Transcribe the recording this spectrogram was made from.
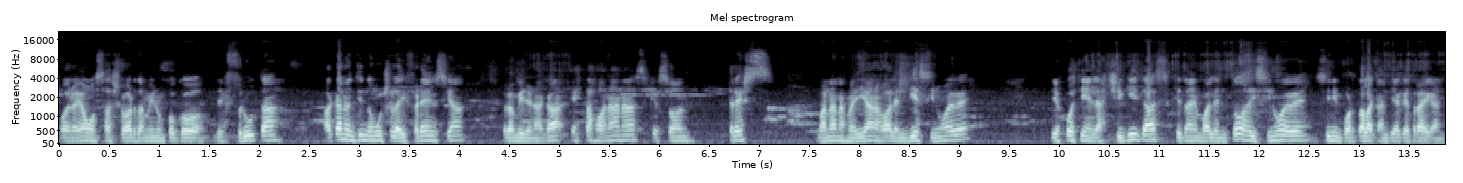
Bueno, y vamos a llevar también un poco de fruta. Acá no entiendo mucho la diferencia, pero miren acá, estas bananas, que son tres bananas medianas, valen 19. Y después tienen las chiquitas, que también valen todas 19, sin importar la cantidad que traigan.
